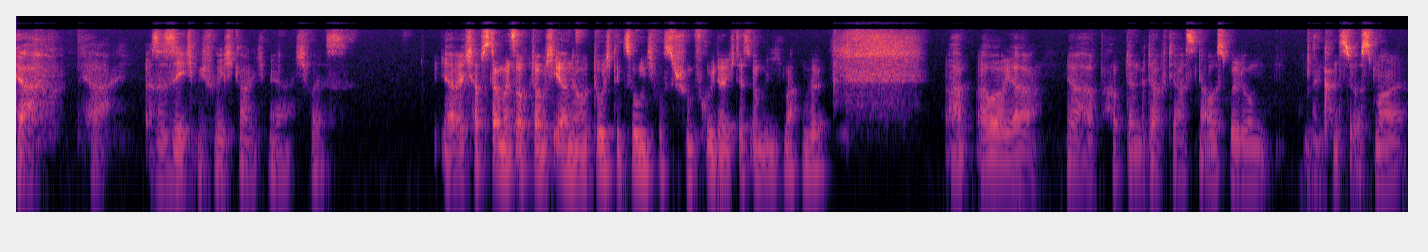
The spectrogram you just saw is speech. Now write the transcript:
ja, ja, also sehe ich mich wirklich gar nicht mehr. Ich weiß. Ja, ich habe es damals auch, glaube ich, eher nur durchgezogen. Ich wusste schon früh, dass ich das irgendwie nicht machen will. Aber ja, ja, hab, hab dann gedacht, ja, hast eine Ausbildung, dann kannst du erstmal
